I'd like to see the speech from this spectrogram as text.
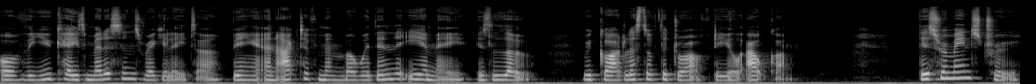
of the UK's medicines regulator being an active member within the EMA is low, regardless of the draft deal outcome. This remains true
